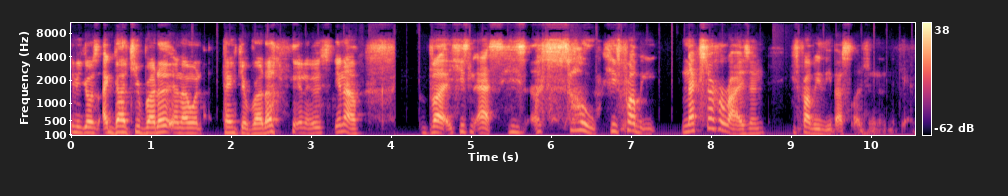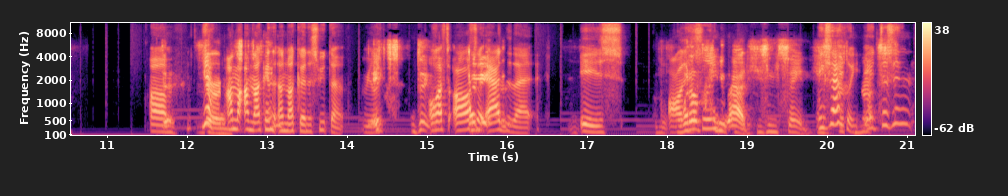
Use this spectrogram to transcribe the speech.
and he goes, "I got you, brother," and I went, "Thank you, brother," and it was, you know. But he's an S. He's uh, so he's probably next to Horizon. He's probably the best legend in the game. Um, yeah, I'm not, I'm not gonna I'm not gonna dispute that. Really, the, all I have to all I have I to mean, add to that is what else can you add? He's insane. He's just exactly. It doesn't.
